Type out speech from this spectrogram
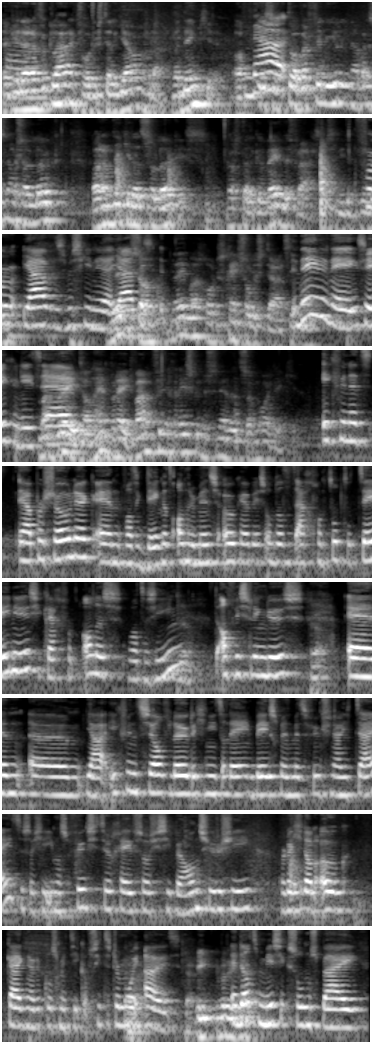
Heb je daar een verklaring voor? Dan stel ik jou een vraag. Wat denk je? Of is nou- het toch, wat vinden jullie nou, wat is nou zo leuk? Waarom denk je dat het zo leuk is? Dan stel ik een wedervraag. Is niet de Voor, ja, dat is misschien... Uh, nee, ja, is, nee, maar gewoon, het is geen sollicitatie. Nee, nee, nee, zeker niet. Maar breed dan, hè, breed. Waarom vinden geneeskundestudenten dat zo mooi, denk je? Ik vind het ja, persoonlijk en wat ik denk dat andere mensen ook hebben, is omdat het eigenlijk van top tot teen is. Je krijgt van alles wat te zien. De afwisseling dus. Ja. En um, ja, ik vind het zelf leuk dat je niet alleen bezig bent met de functionaliteit. Dus dat je iemand zijn functie teruggeeft, zoals je ziet bij handchirurgie. Maar dat je dan ook kijkt naar de cosmetiek. Of ziet het er mooi uit? Ik, en dat mis ik soms bij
